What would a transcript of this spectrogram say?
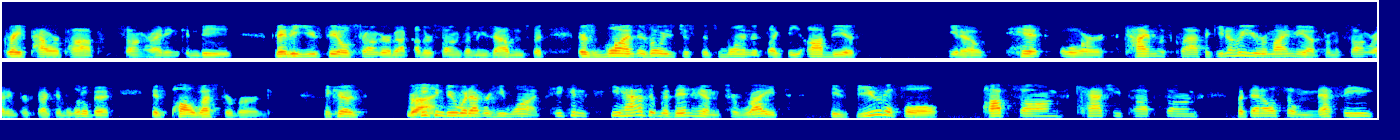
great power pop songwriting can be. Maybe you feel stronger about other songs on these albums, but there's one. There's always just this one that's like the obvious you know, hit or timeless classic. You know who you remind me of from a songwriting perspective a little bit is Paul Westerberg because Right. he can do whatever he wants. He can he has it within him to write these beautiful pop songs, catchy pop songs, but then also messy,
